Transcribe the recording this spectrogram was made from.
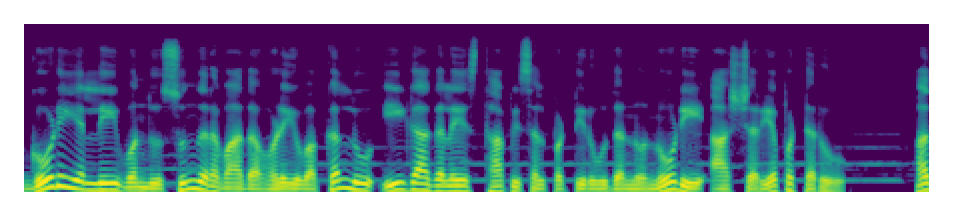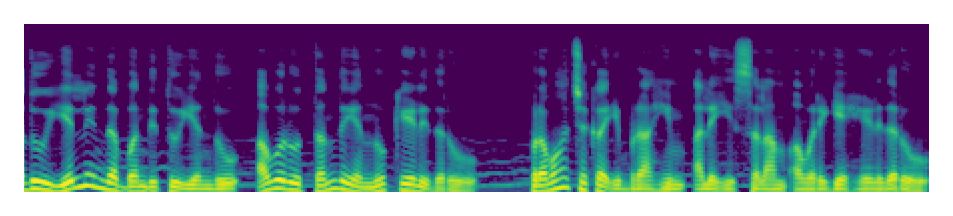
ಗೋಡೆಯಲ್ಲಿ ಒಂದು ಸುಂದರವಾದ ಹೊಳೆಯುವ ಕಲ್ಲು ಈಗಾಗಲೇ ಸ್ಥಾಪಿಸಲ್ಪಟ್ಟಿರುವುದನ್ನು ನೋಡಿ ಆಶ್ಚರ್ಯಪಟ್ಟರು. ಅದು ಎಲ್ಲಿಂದ ಬಂದಿತು ಎಂದು ಅವರು ತಂದೆಯನ್ನು ಕೇಳಿದರು. ಪ್ರವಾಚಕ ಇಬ್ರಾಹಿಂ ಅಲೆಹಿಸ್ಸಲಾಂ ಅವರಿಗೆ ಹೇಳಿದರು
